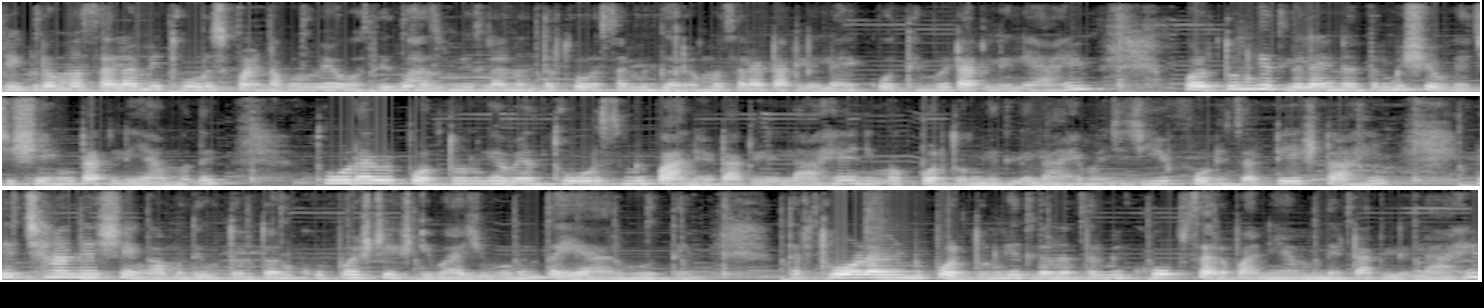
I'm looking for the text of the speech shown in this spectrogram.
तर इकडं मसाला मी थोडंसं पाणी टाकून व्यवस्थित भाजून घेतल्यानंतर थोडासा मी गरम मसाला टाकलेला आहे कोथिंबीर टाकलेली आहे. परतून घेतलेला आहे नंतर मी शेवग्याची शेंग टाकली यामध्ये. थोडा वेळ परतून घेऊया आणि थोडंसं मी पाणी टाकलेलं आहे आणि मग परतून घेतलेलं आहे. म्हणजे जी फोडीचा टेस्ट आहे ते छान या शेंगामध्ये उतरतो आणि खूपच टेस्टी भाजी म्हणून तयार होते. तर थोडा वेळ मी परतून घेतल्यानंतर मी खूप सारं पाणी यामध्ये टाकलेलं आहे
